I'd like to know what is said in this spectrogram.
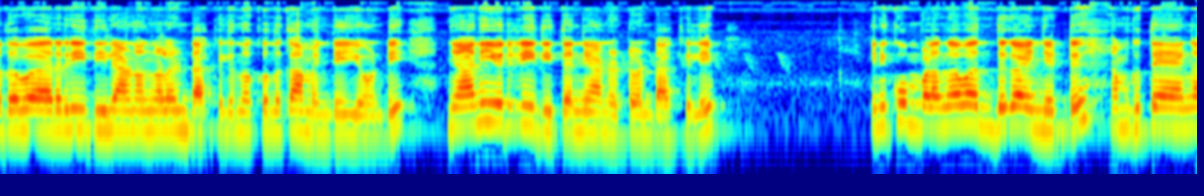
അതോ വേറെ രീതിയിലാണോ നിങ്ങൾ ഉണ്ടാക്കൽ എന്നൊക്കെ ഒന്ന് കമന്റ് ചെയ്യോണ്ടി. ഞാൻ ഈ ഒരു രീതിയിൽ തന്നെയാണ് കേട്ടോ ഉണ്ടാക്കൽ ഇനി കുമ്പളങ്ങ വെന്ത് കഴിഞ്ഞിട്ട് നമുക്ക് തേങ്ങ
